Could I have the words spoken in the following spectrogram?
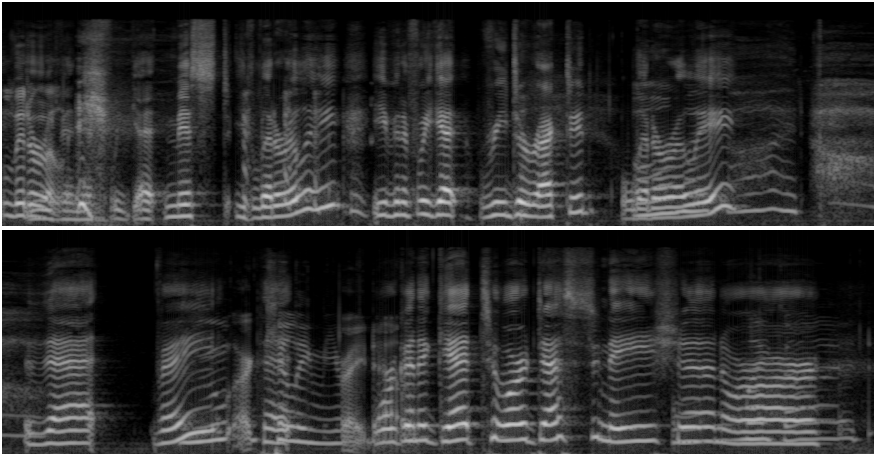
Literally. even if we get missed, literally, even if we get redirected, oh literally, Oh that right you are that killing me right now. we're gonna get to our destination oh or Oh my our God.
